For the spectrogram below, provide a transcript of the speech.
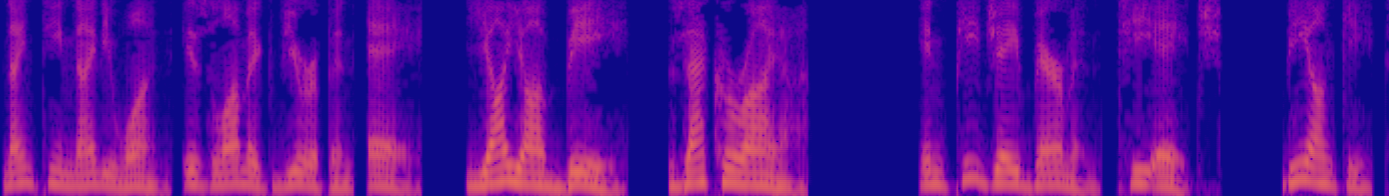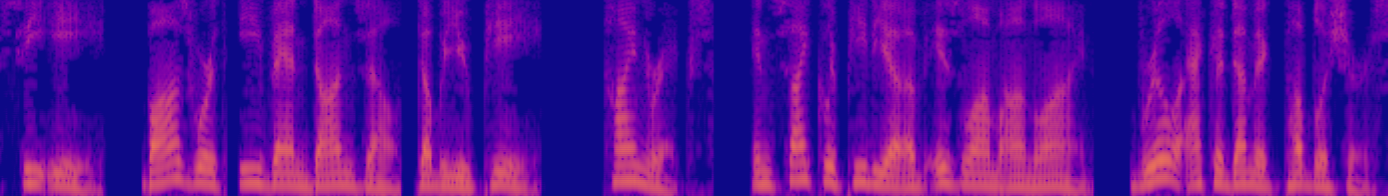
1991 Islamic Viewerpan, A. Yahya B. Zachariah. In P. J. Bearman, T. H. Bianquis, C. E. Bosworth, E. van Donzel, W. P. Heinrichs. Encyclopedia of Islam Online. Brill Academic Publishers.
